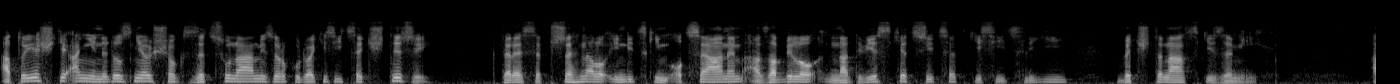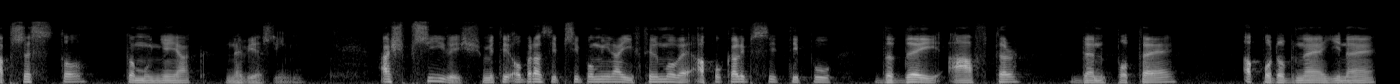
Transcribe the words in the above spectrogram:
A to ještě ani nedozněl šok ze tsunami z roku 2004, které se přehnalo Indickým oceánem a zabilo na 230 tisíc lidí ve 14 zemích. A přesto tomu nějak nevěřím. Až příliš mi ty obrazy připomínají filmové apokalypsy typu The Day After, Den poté a podobné jiné,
